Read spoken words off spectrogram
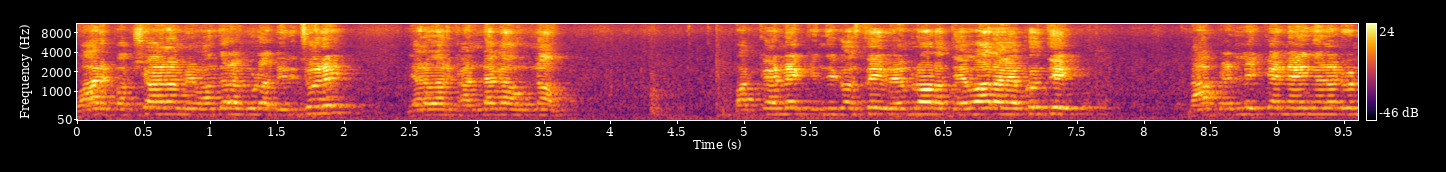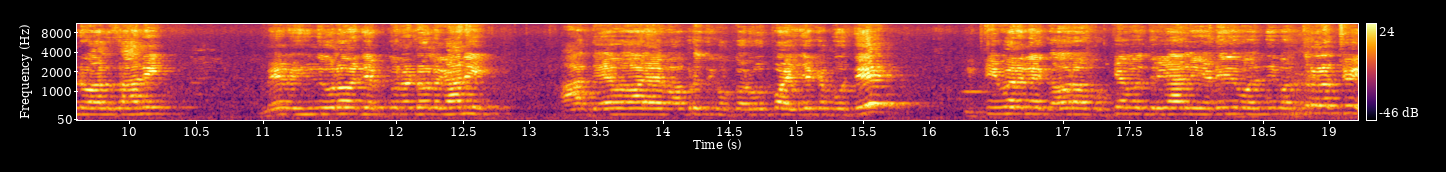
వారి పక్షాన మేమందరం కూడా నిల్చొని ఇలా వారికి అండగా ఉన్నాం. పక్కనే కిందికి వస్తే వేమరాడ దేవాలయ అభివృద్ధి నా పెళ్ళి ఇక్కడనే అయిందన్నటువంటి వాళ్ళు కానీ మేము హిందువులు అని చెప్పుకునేటోళ్ళు కానీ ఆ దేవాలయం అభివృద్ధికి ఒక రూపాయి ఇవ్వకపోతే ఇటీవలనే గౌరవ ముఖ్యమంత్రి గారిని ఎనిమిది మంది మంత్రులు వచ్చి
